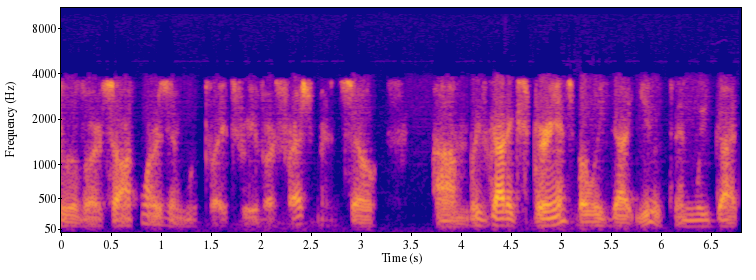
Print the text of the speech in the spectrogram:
two of our sophomores and we'll play three of our freshmen. So Um, we've got experience, but we've got youth and we've got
